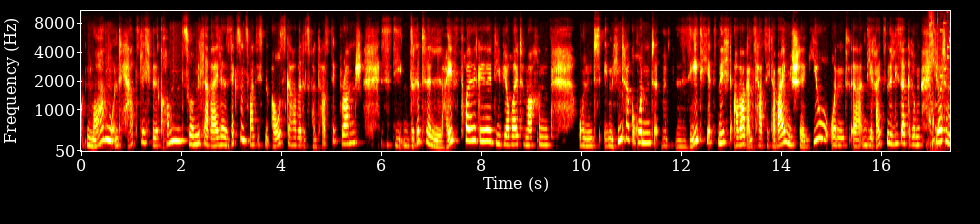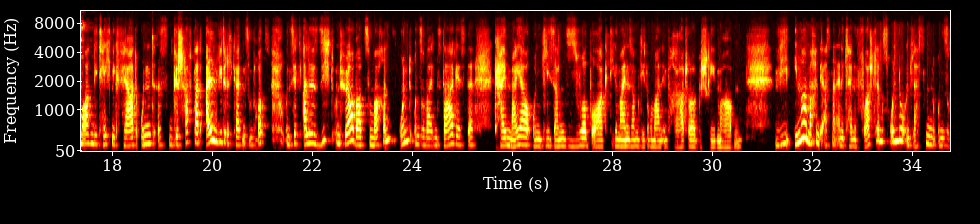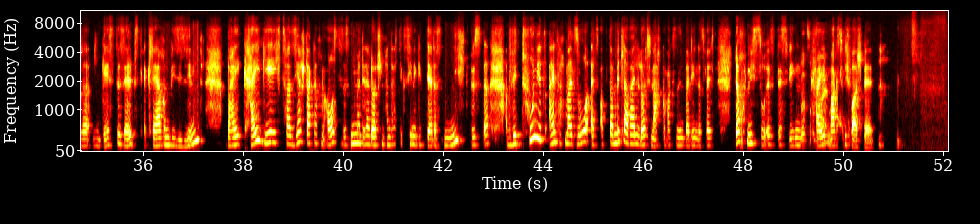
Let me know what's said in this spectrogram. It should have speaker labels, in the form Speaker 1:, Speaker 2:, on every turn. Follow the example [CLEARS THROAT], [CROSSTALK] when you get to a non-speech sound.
Speaker 1: Guten Morgen und herzlich willkommen zur mittlerweile 26. Ausgabe des Fantastic Brunch. Es ist die dritte Live-Folge, die wir heute machen. Und im Hintergrund seht ihr jetzt nicht, aber ganz herzlich dabei Michelle Gio und äh, die reizende Lisa Grimm, die heute Morgen die Technik fährt und es geschafft hat, allen Widrigkeiten zum Trotz, uns jetzt alle sicht- und hörbar zu machen. Und unsere beiden Stargäste, Kai Meier und Lisanne Surborg, die gemeinsam den Roman Imperator geschrieben haben. Wie immer machen wir erstmal eine kleine Vorstellungsrunde und lassen unsere Gäste selbst erklären, wie sie sind. Bei Kai gehe ich zwar sehr stark davon aus, dass es niemand in der deutschen Fantastikszene gibt, der das nicht wüsste, aber wir tun jetzt einfach mal so, als ob da mittlerweile Leute nachgewachsen sind, bei denen das vielleicht doch nicht so ist. Deswegen, Kai, sein. magst du dich vorstellen?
